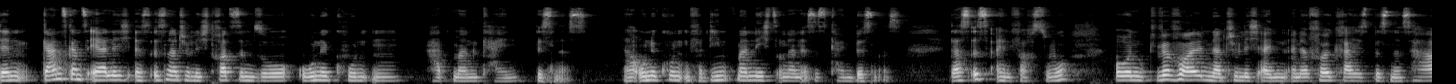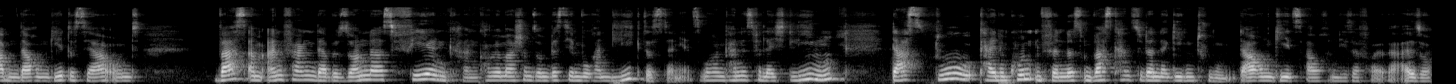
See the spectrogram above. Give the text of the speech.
Denn ganz, ganz ehrlich, es ist natürlich trotzdem so, ohne Kunden hat man kein Business. Ja, ohne Kunden verdient man nichts und dann ist es kein Business. Das ist einfach so. Und wir wollen natürlich ein, ein erfolgreiches Business haben. Darum geht es ja. Und was am Anfang da besonders fehlen kann, kommen wir mal schon so ein bisschen, woran liegt es denn jetzt? Woran kann es vielleicht liegen, dass du keine Kunden findest und was kannst du dann dagegen tun? Darum geht's auch in dieser Folge. Also,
